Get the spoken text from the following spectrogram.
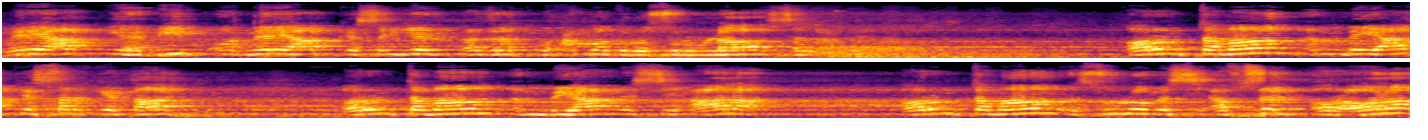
میرے آپ کی حبیب اور میرے آپ کے سید حضرت محمد رسول اللہ صلی اللہ علیہ وسلم اور ان تمام انبیاء کے سر کے تاج اور ان تمام انبیاء میں سے اعلیٰ اور ان تمام رسولوں میں سے افضل اور اولا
